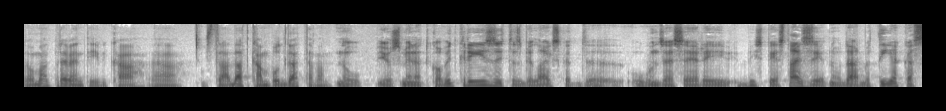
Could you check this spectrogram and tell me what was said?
domāt preventīvi, kā uh, strādāt, kam būt gatavam. Nu, jūs minat Covid krīzi, tas bija laiks, kad ugunsdzēsēji arī bija spiest aiziet no darba. Tie, kas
